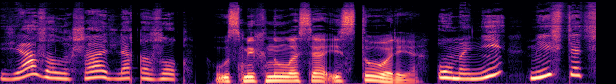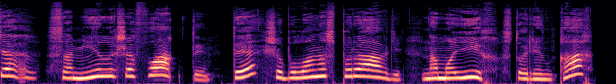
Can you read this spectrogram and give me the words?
я залишаю для казок. Усміхнулася історія. У мені містяться самі лише факти. Те, що було насправді. На моїх сторінках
